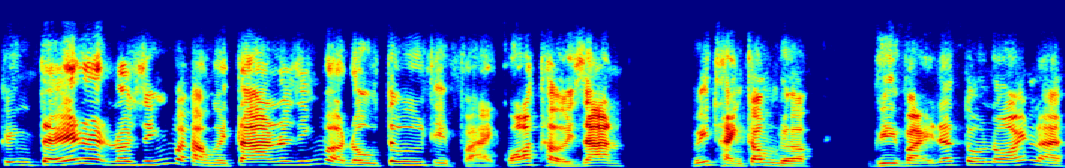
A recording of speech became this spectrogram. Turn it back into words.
Kinh tế đó, nó dính vào người ta nó dính vào đầu tư thì phải có thời gian mới thành công được. Vì vậy đó tôi nói là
